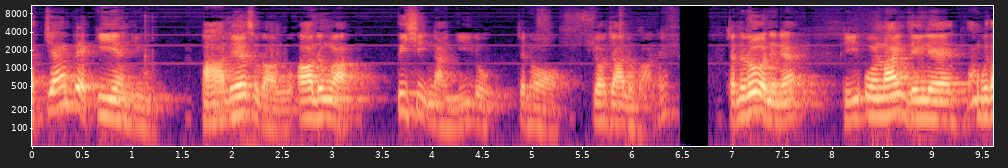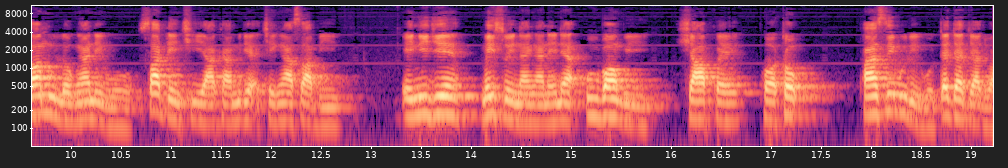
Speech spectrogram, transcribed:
အကြမ်းဖက် KNU ဘာလဲဆိုတာကိုအားလုံးက သိရှိနိုင်ပြီလို့ကျွန်တော်ပြောကြားလိုပါတယ်ကျွန်တော်တို့အနေနဲ့ဒီ online လိမ်လည်လောင်ကစားမှုလုပ်ငန်းတွေကိုစတင်ချီယာခံမိတဲ့အချိန်ကစပြီးအိန္ဒိချင်းမိတ်ဆွေနိုင်ငံတွေနဲ့ပူးပေါင်းပြီးရှာဖွေဖော်ထုတ်ဖန်ဆီးမှုတွေကိုတက်ကြွကြကြွ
